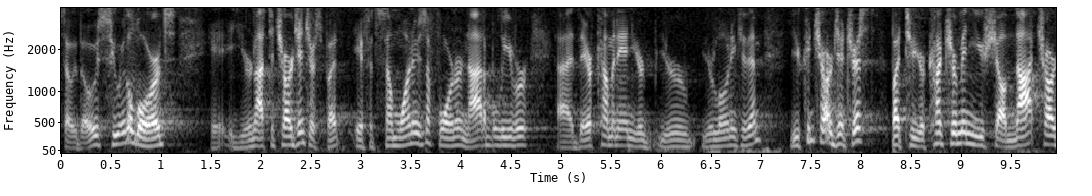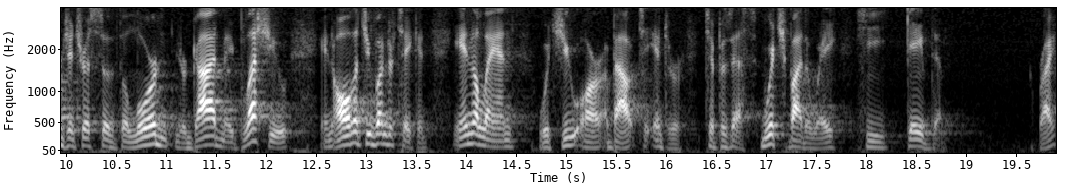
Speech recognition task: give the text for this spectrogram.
So those who are the Lord's, you're not to charge interest. But if it's someone who's a foreigner, not a believer, uh, they're coming in, you're, you're, you're loaning to them, you can charge interest. But to your countrymen, you shall not charge interest, so that the Lord your God may bless you in all that you've undertaken in the land which you are about to enter to possess, which, by the way, he gave them. Right?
